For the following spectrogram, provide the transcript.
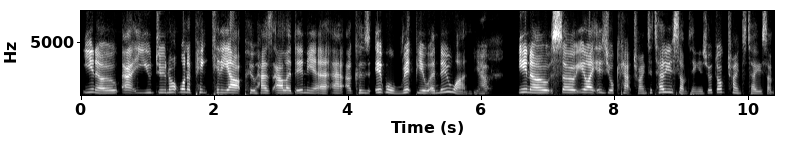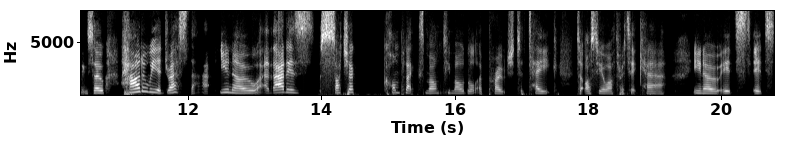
You know uh, you do not want a pink kitty up who has allodynia because it will rip you a new one. Yep. You know so you're like is your cat trying to tell you something? Is your dog trying to tell you something? So how do we address that? You know that is such a complex multimodal approach to take to osteoarthritic care. You know it's it's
